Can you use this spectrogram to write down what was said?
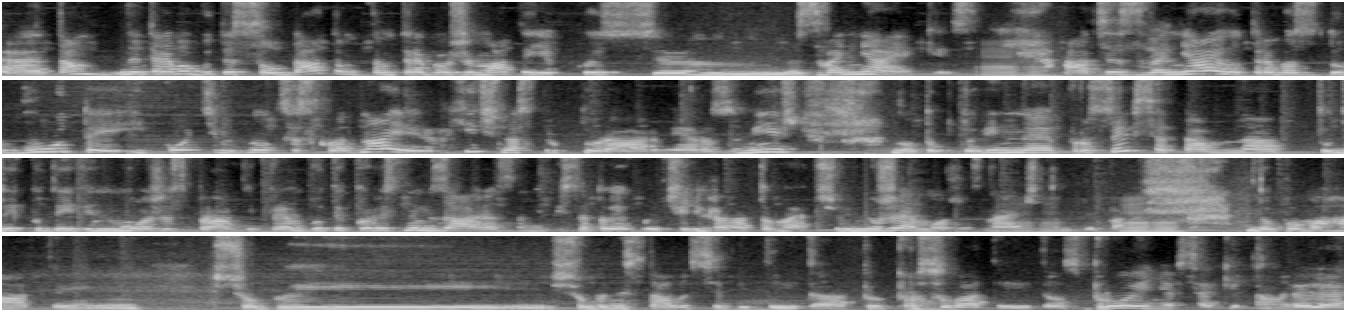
е, Там не треба бути солдатом, там треба вже мати якесь ем, звання якесь. А це звання його треба здобути, і потім ну це складна ієрархічна структура армії, розумієш? Ну тобто він не просився там на туди, куди він може справді прям бути корисним зараз, а не після того, як вивчить гранатомет. Що він вже може, знаєш, там типа допомагати, щоб, щоб не сталося біди, да, просувати да, озброєння, всякі там ля-ля.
